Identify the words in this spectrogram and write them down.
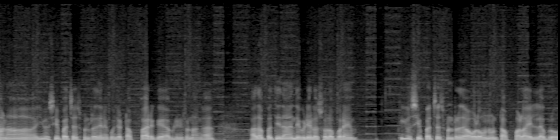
ஆனால் யூசி பர்ச்சேஸ் பண்ணுறது எனக்கு கொஞ்சம் டஃப்பாக இருக்குது அப்படின்னு சொன்னாங்க. அதை பற்றி தான் இந்த வீடியோவில் சொல்ல போகிறேன் யூசி பர்ச்சேஸ் பண்ணுறது அவ்வளோ ஒன்றும் டஃப்பாலாம் இல்லை ப்ரோ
